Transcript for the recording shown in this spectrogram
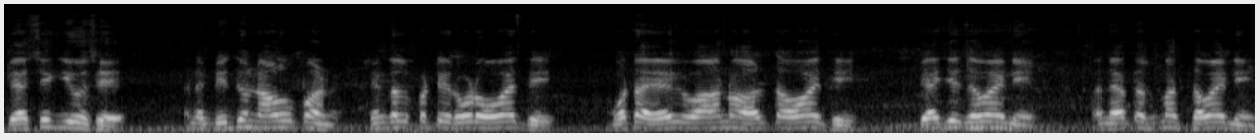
બેસી ગયું છે. અને બીજું નાળું પણ સિંગલ પટ્ટી રોડ હોવાથી, મોટા હેવી વાહનો હાલતા હોવાથી બેસી જવાયની અને અકસ્માત થવાની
